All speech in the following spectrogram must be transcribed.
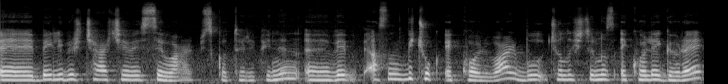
E, belli bir çerçevesi var psikoterapinin e, ve aslında birçok ekol var. Bu çalıştığınız ekole göre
